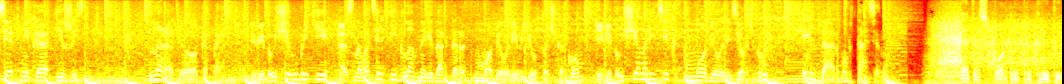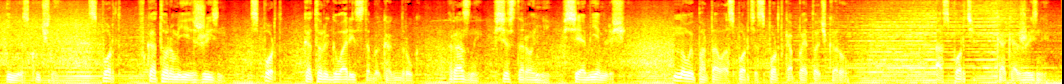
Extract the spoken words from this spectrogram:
Техника и жизнь. На радио КП. Ведущий рубрики – основатель и главный редактор mobilreview.com и ведущий аналитик Mobile Research Group Эльдар Муртазин. Это спорт неприкрытый и не скучный. Спорт, в котором есть жизнь. Спорт, который говорит с тобой как друг. Разный, всесторонний, всеобъемлющий. Новый портал о спорте – sportkp.ru О спорте, как о жизни –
